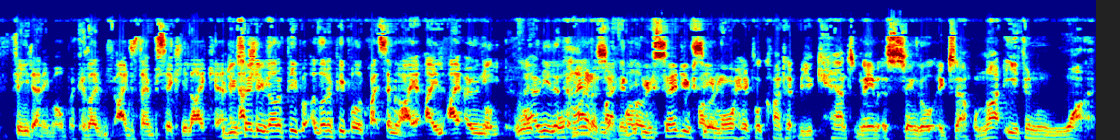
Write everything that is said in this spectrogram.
feed anymore. Because I, I just don't particularly like it. you said actually, a lot of people, a lot of people are quite similar. I, I, I only, well, I only look well, at hang my, on a second. You said you've seen more hateful content, but you can't name a single example, not even one.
